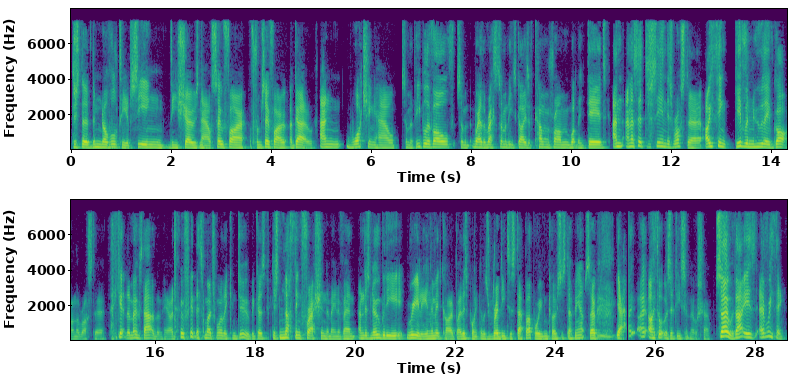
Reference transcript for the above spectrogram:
just the, the novelty of seeing these shows now so far from so far ago and watching how some of the people evolve, some where the rest some of these guys have come from, what they did. And and I said just seeing this roster, I think given who they've got on the roster, they get the most out of them here. I don't think there's much more they can do because there's nothing fresh in the main event and there's nobody really in the mid card by this point that was ready to step up or even close to stepping up. So yeah, I, I, I thought it was a decent little show. So that is everything.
